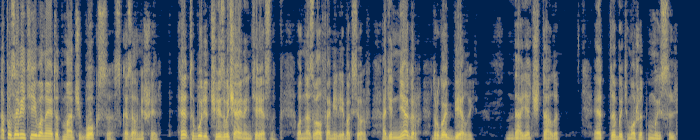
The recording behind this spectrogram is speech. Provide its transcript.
А позовите его на этот матч бокса, — сказал Мишель. Это будет чрезвычайно интересно. Он назвал фамилии боксеров. Один негр, другой белый. Да, я читала. Это, быть может, мысль,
